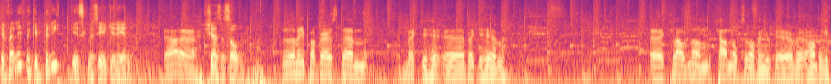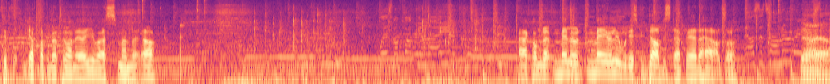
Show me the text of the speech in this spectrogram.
Det är väldigt mycket brittisk musik i din, Ja det är det. känns det som. Dua Lipa, Bearsten, Becky, Hi- eh, Becky Hill. Eh, Cloud None kan också vara från UK. Jag har inte riktigt greppat det men jag tror han är i US. Men ja. Här kom det. Melo- melodisk dubstep är det här alltså. Ja, ja.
